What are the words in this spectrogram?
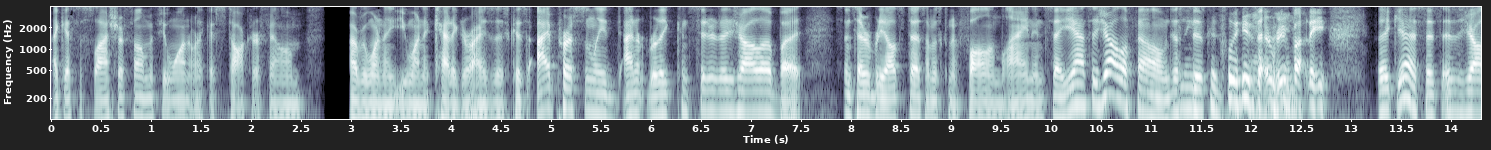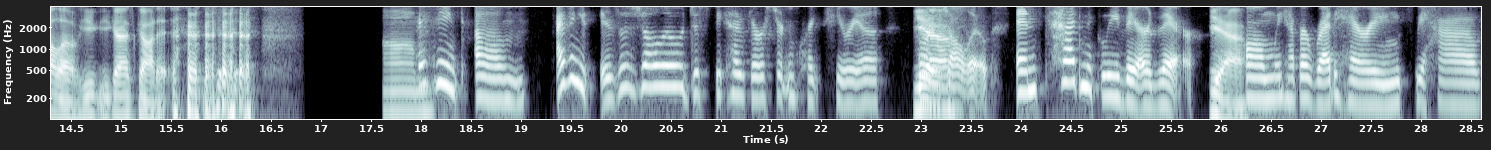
I guess a slasher film if you want or like a stalker film. However, you want to you want to categorize this because I personally I don't really consider it a Giallo, but since everybody else does, I'm just gonna fall in line and say yeah, it's a Giallo film just to it's 'cause it's please everybody. Like yes, it's, it's Giallo. You you guys got it. Um, I think um I think it is a Giallo just because there are certain criteria for a yeah, Giallo. And technically they are there. yeah, Um we have our red herrings, we have,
